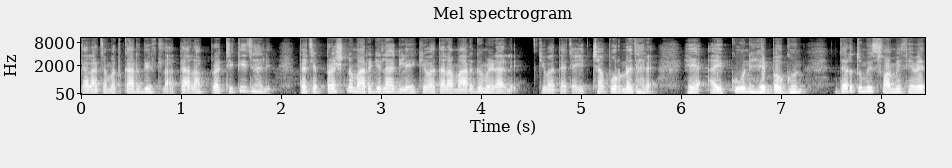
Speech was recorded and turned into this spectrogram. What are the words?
त्याला चमत्कार दिसला त्याला प्रचिती झाली त्याचे प्रश्न मार्गी लागले किंवा त्याला मार्ग मिळाले किंवा त्याच्या इच्छा पूर्ण झाल्या हे ऐकून हे बघून जर तुम्ही स्वामी सेवेत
